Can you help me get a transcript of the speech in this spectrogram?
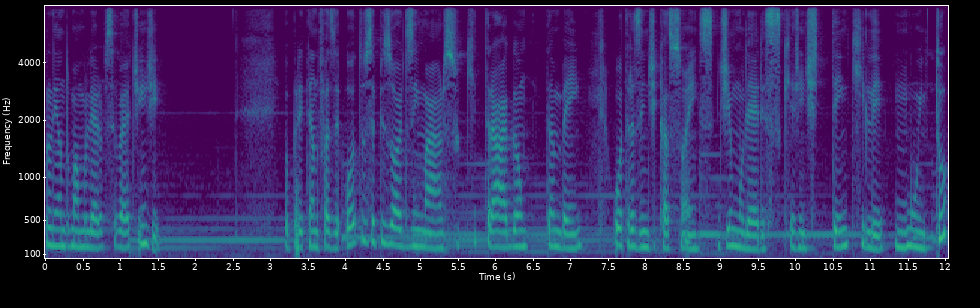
lendo uma mulher você vai atingir. Eu pretendo fazer outros episódios em março que tragam também outras indicações de mulheres que a gente tem que ler muito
